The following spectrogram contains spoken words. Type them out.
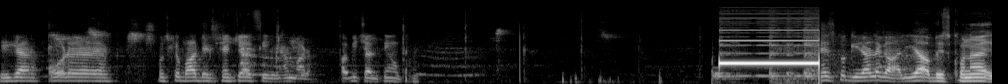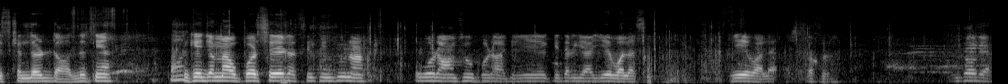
ठीक है? और उसके बाद देखते हैं क्या सीन है हमारा। अभी चलते हैं ऊपर। इसको गिरा लगा लिया, अब इसको ना इसके अंदर डाल देते हैं, ताकि जब मैं ऊपर से रस्सी खींचूँ ना वो आराम से ऊपर आ जाए किधर गया, ये वाला सा ये वाला हो गया।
